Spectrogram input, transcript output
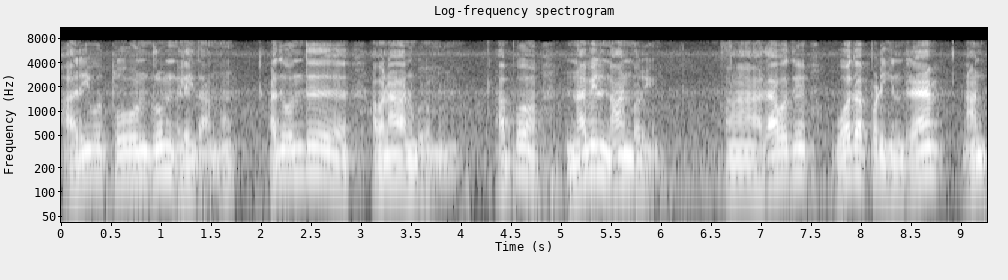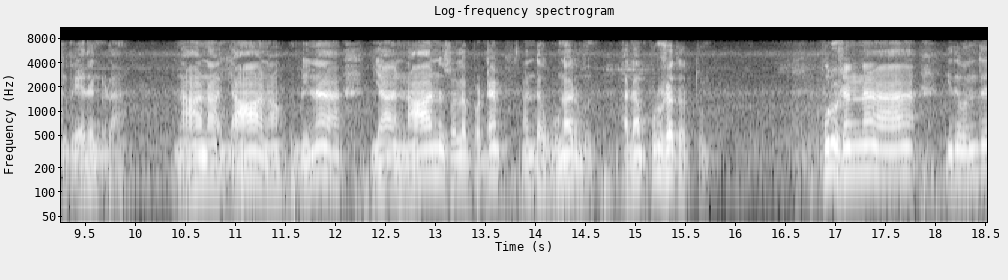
அறிவு தோன்றும் நிலைதானும் அது வந்து அவனாக அனுகிரகம் பண்ணும். அப்போது நவில் நான் மறையும். அதாவது ஓதப்படுகின்ற நான்கு வேதங்களா? நானா யானா அப்படின்னா யா நான் சொல்லப்பட்ட அந்த உணர்வு. அதான் புருஷ தத்துவம். புருஷன்னா இது வந்து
